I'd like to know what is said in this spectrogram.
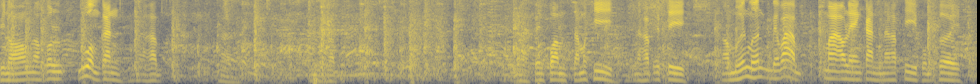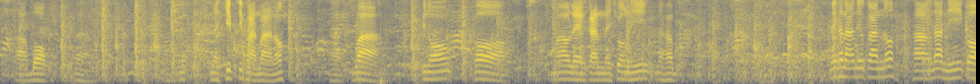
พี่น้องเนาะก็ร่วมกัน นะครับนี่ครับ เป็นความสามัคคีนะครับ FC เหมือนเหมือนแบบว่ามาเอาแรงกันนะครับที่ผมเคยอบอกอในคลิปที่ผ่านมาเนาะว่าพี่น้องก็มาเอาแรงกันในช่วงนี้นะครับ ในขณะเดียวกันเนาะทางด้านนี้ก็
